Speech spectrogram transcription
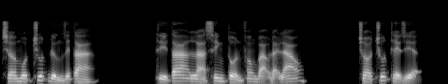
Chờ một chút đừng giết ta. Thì ta là sinh tồn phong bạo đại lão. Cho chút thể diện.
